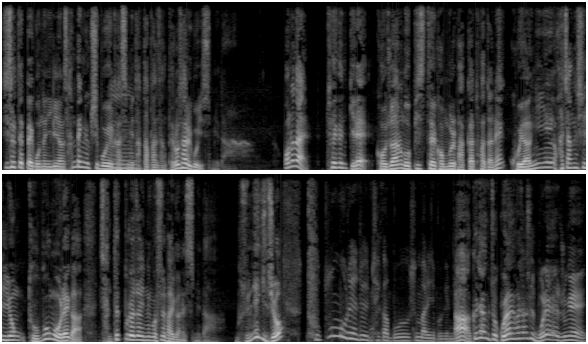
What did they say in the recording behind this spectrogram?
씻을 때 빼고는 1년 365일 가슴이 음. 답답한 상태로 살고 있습니다. 어느 날 퇴근길에 거주하는 오피스텔 건물 바깥 화단에 고양이의 화장실용 두부 모래가 잔뜩 뿌려져 있는 것을 발견했습니다. 무슨 얘기죠? 두부 모래를 제가 무슨 말인지 모르겠네요. 아, 그냥 저 고양이 화장실 모래 중에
